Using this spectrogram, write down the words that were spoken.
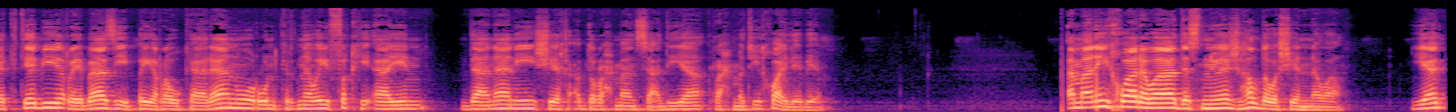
لە کتێبی ڕێبازی پەیڕەوکاران و ڕوونکردنەوەی فیقهی ئایین، دانانی شێخ عەبدولڕەحمان سەعدییە ڕەحمەتی خوای لێ بێ. ئەمانەی خوارەوە دەستنوێژ هەڵدەوەشێننەوە، یەک.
